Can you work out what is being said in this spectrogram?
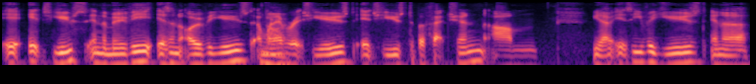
it, its use in the movie isn't overused, and No. whenever it's used, it's used to perfection. Um, you know, it's either used in a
